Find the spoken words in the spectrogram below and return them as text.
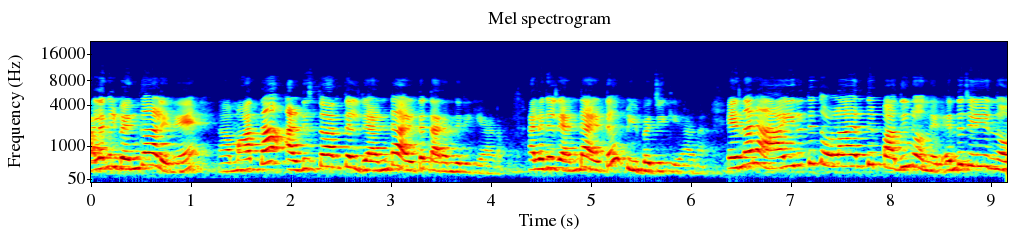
അല്ലെങ്കിൽ ബംഗാളിനെ മത അടിസ്ഥാനത്തിൽ രണ്ടായിട്ട് തരംതിരിക്കുകയാണ്. അല്ലെങ്കിൽ രണ്ടായിട്ട് വിഭജിക്കുകയാണ്. എന്നാൽ ആയിരത്തി തൊള്ളായിരത്തി പതിനൊന്നിൽ എന്ത് ചെയ്യുന്നു?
